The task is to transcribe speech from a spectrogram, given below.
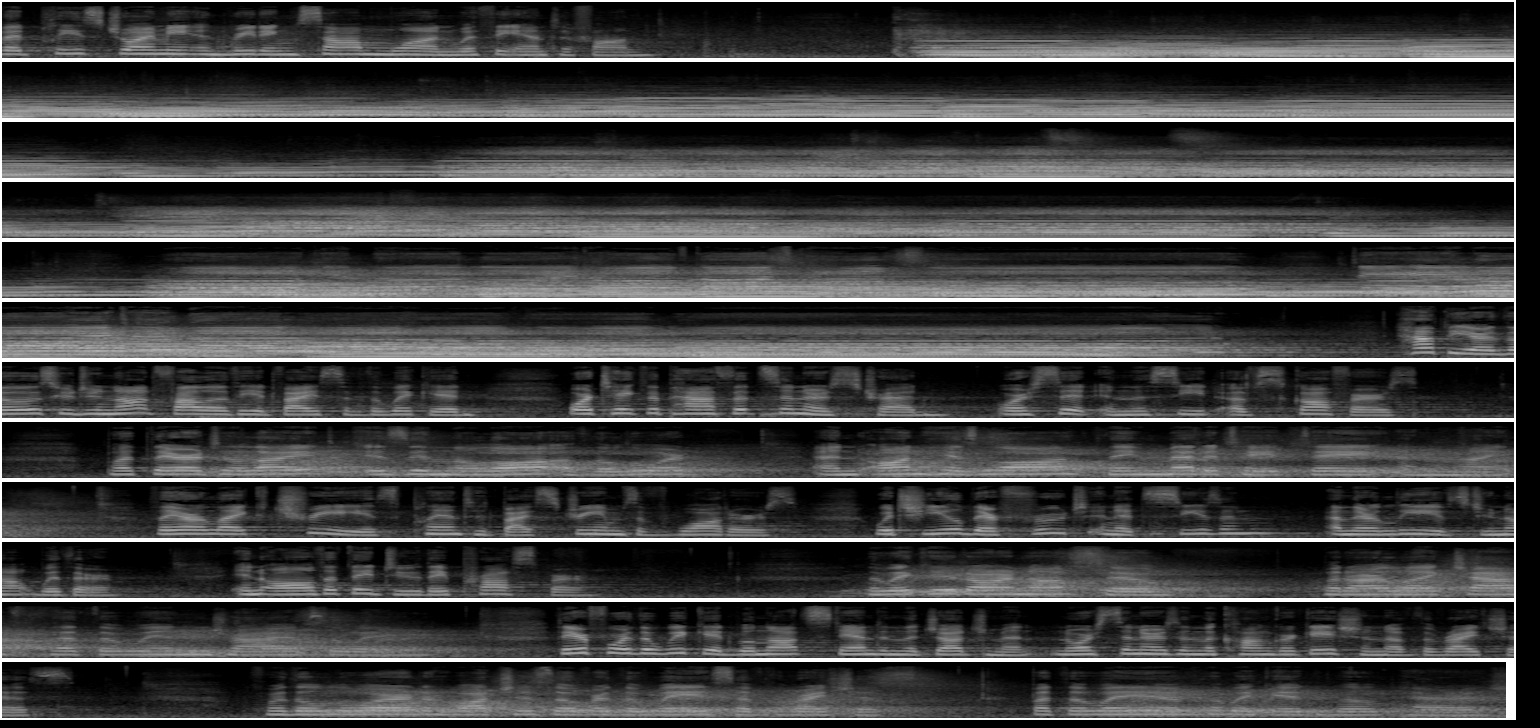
Beloved, please join me in reading Psalm 1 with the antiphon. Are those who do not follow the advice of the wicked, or take the path that sinners tread, or sit in the seat of scoffers. But their delight is in the law of the Lord, and on his law they meditate day and night. They are like trees planted by streams of waters, which yield their fruit in its season, and their leaves do not wither. In all that they do, they prosper. The wicked are not so but are like chaff that the wind drives away. Therefore, the wicked will not stand in the judgment, nor sinners in the congregation of the righteous. For the Lord watches over the ways of the righteous, but the way of the wicked will perish.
